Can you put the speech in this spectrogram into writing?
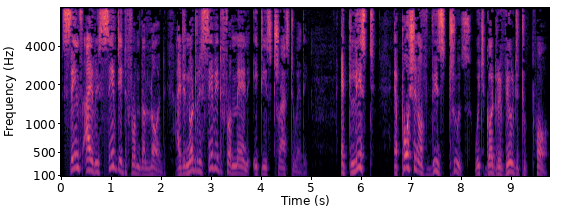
Since I received it from the Lord, I did not receive it from men, it is trustworthy. At least a portion of these truths which God revealed to Paul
